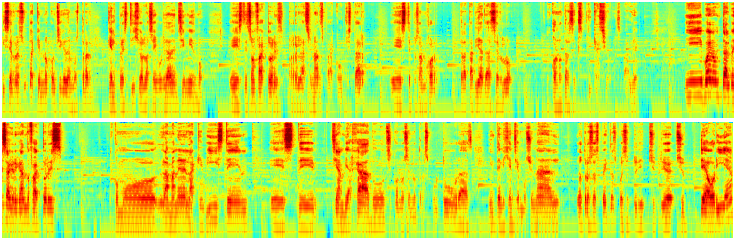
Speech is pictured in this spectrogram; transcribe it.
y si resulta que no consigue demostrar que el prestigio, la seguridad en sí mismo, este, son factores relacionados para conquistar, este, pues a lo mejor trataría de hacerlo con otras explicaciones, ¿vale? Y bueno, tal vez agregando factores como la manera en la que visten, este, si han viajado, si conocen otras culturas, inteligencia emocional y otros aspectos, pues su, teoría,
